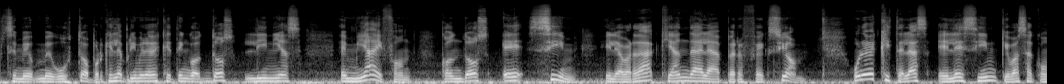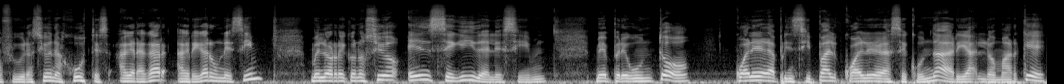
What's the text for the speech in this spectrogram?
se me, gustó, porque es la primera vez que tengo dos líneas en mi iPhone con dos eSIM y la verdad que anda a la perfección. Una vez que instalás el eSIM, que vas a configuración, ajustes, agregar, agregar un eSIM, me lo reconoció enseguida el eSIM, me preguntó cuál era la principal, cuál era la secundaria, lo marqué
